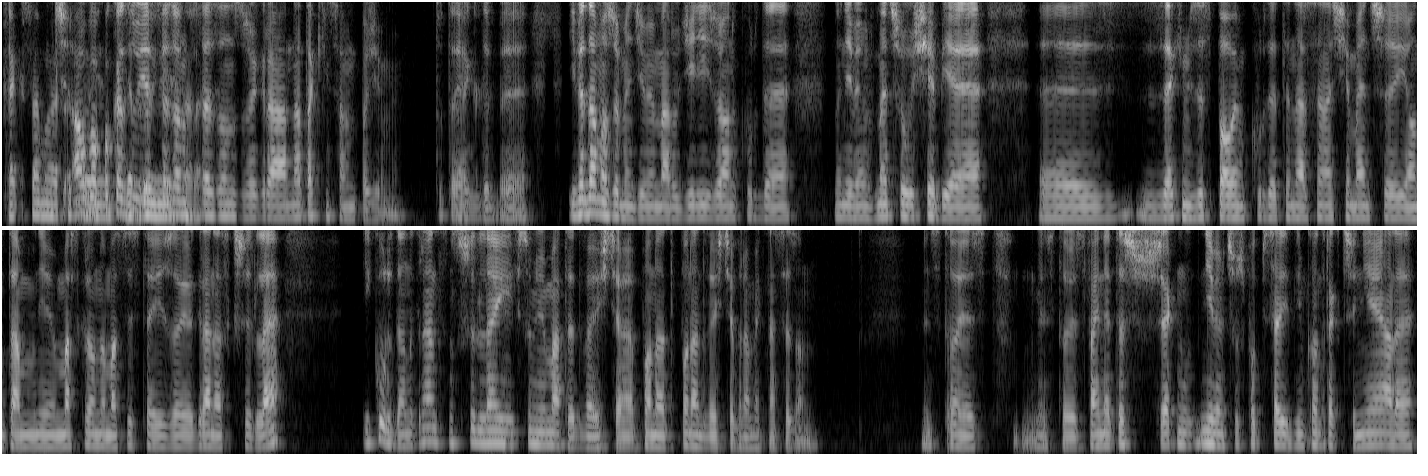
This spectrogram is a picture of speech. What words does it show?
Tak samo jak. Znaczy, albo pokazuje sezon w sezon, że gra na takim samym poziomie. Tutaj tak. jak gdyby. I wiadomo, że będziemy marudzili, że on kurde, no nie wiem, w meczu u siebie yy, z, z jakimś zespołem, kurde, ten Arsenal się męczy i on tam, nie wiem, ma skromną asystę i że gra na skrzydle. I kurde, on gra na tym skrzydle i w sumie ma te 20, ponad, ponad 20 bramek na sezon. Więc to jest, więc to jest fajne. Też jak mu, nie wiem, czy już podpisali z nim kontrakt, czy nie, ale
